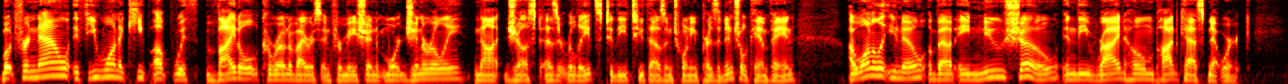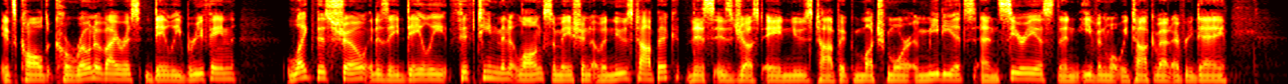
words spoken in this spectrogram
But for now, if you want to keep up with vital coronavirus information more generally, not just as it relates to the 2020 presidential campaign, I want to let you know about a new show in the Ride Home Podcast Network. It's called Coronavirus Daily Briefing. Like this show, it is a daily 15 minute long summation of a news topic. This is just a news topic much more immediate and serious than even what we talk about every day.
